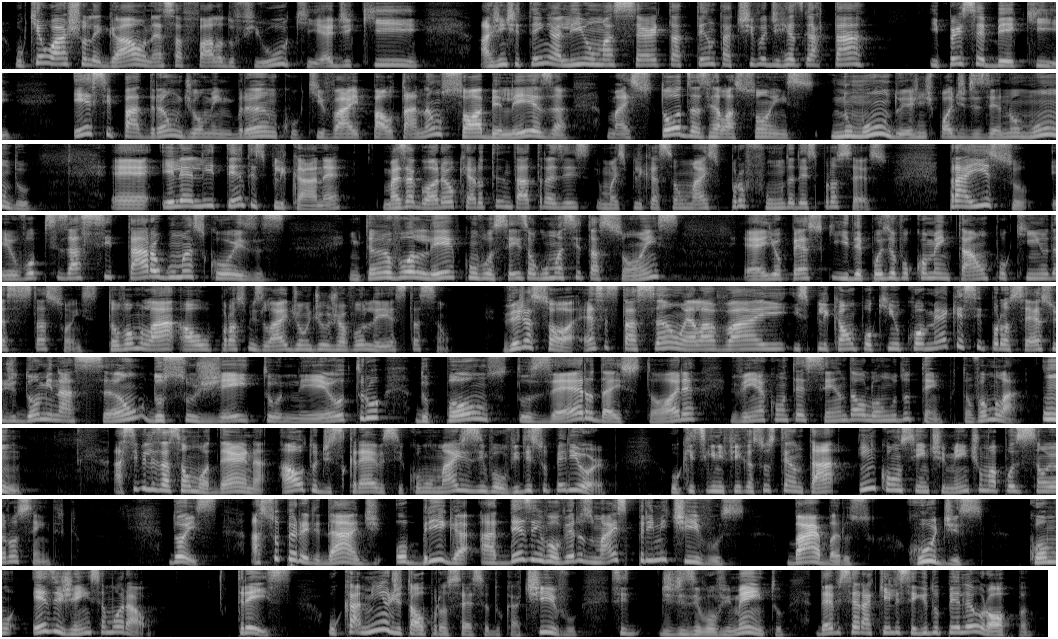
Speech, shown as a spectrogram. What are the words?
O que eu acho legal nessa fala do Fiuk é de que a gente tem ali uma certa tentativa de resgatar e perceber que esse padrão de homem branco que vai pautar não só a beleza, mas todas as relações no mundo, e a gente pode dizer no mundo, é, ele ali tenta explicar, né? Mas agora eu quero tentar trazer uma explicação mais profunda desse processo. Para isso, eu vou precisar citar algumas coisas. Então eu vou ler com vocês algumas citações é, e eu peço que e depois eu vou comentar um pouquinho dessas citações. Então vamos lá ao próximo slide onde eu já vou ler a citação. Veja só, essa citação ela vai explicar um pouquinho como é que esse processo de dominação do sujeito neutro, do ponto zero da história, vem acontecendo ao longo do tempo. Então vamos lá. 1. Um, a civilização moderna autodescreve-se como mais desenvolvida e superior, o que significa sustentar inconscientemente uma posição eurocêntrica. 2. A superioridade obriga a desenvolver os mais primitivos, bárbaros, rudes, como exigência moral. 3. O caminho de tal processo educativo de desenvolvimento deve ser aquele seguido pela Europa.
